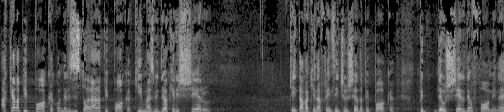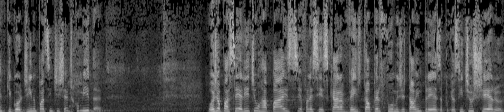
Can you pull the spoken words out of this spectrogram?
Aquela pipoca, quando eles estouraram a pipoca aqui, mas me deu aquele cheiro. Quem estava aqui na frente sentiu o cheiro da pipoca. Deu cheiro e deu fome, né? Porque gordinho não pode sentir cheiro de comida. Hoje eu passei ali, tinha um rapaz, eu falei assim, esse cara vende tal perfume de tal empresa, porque eu senti o cheiro.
